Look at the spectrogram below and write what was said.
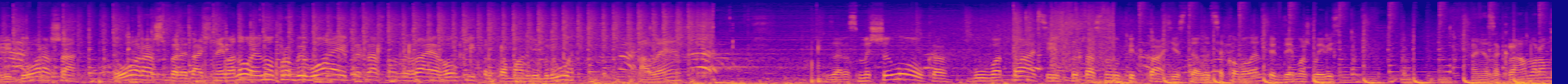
від Дораша. Дораш, передач на Іванові. Ну пробиває, прекрасно грає голкіпер команди Брюг. Але зараз Мишеловка був в атаці в прекрасному підкаті стелиться Коваленко, де можливість. Аня за Крамером.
